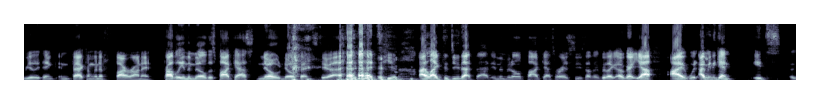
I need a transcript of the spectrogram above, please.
really think. In fact, I'm going to fire on it probably in the middle of this podcast. No, no offense to, uh, to you. I like to do that, Pat, in the middle of podcasts where I see something, be like, okay, yeah, I would. I mean, again, it's uh,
